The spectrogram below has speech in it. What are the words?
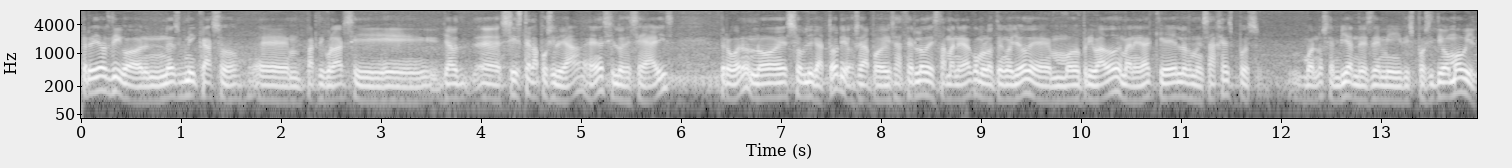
Pero ya os digo, no es mi caso eh, en particular si ya eh, existe la posibilidad, si lo deseáis, pero bueno, no es obligatorio, o sea, podéis hacerlo de esta manera como lo tengo yo, de modo privado, de manera que los mensajes, pues, bueno, se envían desde mi dispositivo móvil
